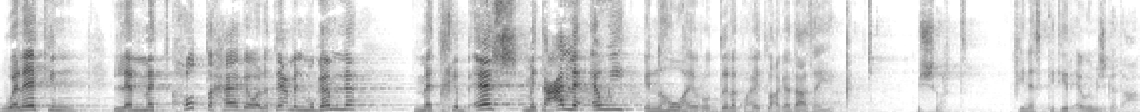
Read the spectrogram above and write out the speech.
ولكن لما تحط حاجة ولا تعمل مجاملة ما تبقاش متعلق قوي إن هو هيرد لك وهيطلع جدع زيك. مش شرط. في ناس كتير قوي مش جدعة.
